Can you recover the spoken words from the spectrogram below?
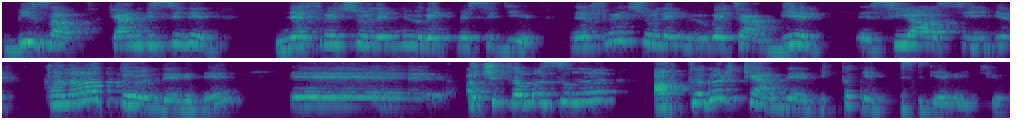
bizzat kendisinin nefret söylemini üretmesi değil. Nefret söylemi üreten bir e, siyasi bir kanaat önderinin e, açıklamasını aktarırken de dikkat etmesi gerekiyor.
